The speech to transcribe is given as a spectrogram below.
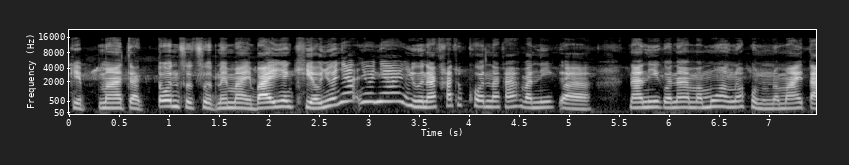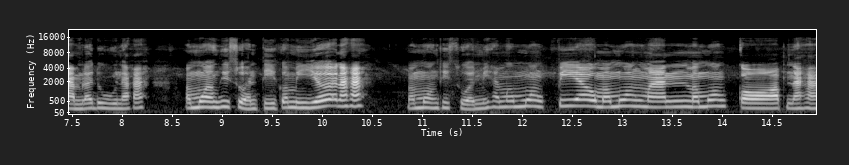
เก็บมาจากต้นสดๆใหม่ๆใบยังเขียวเยอะแยะเยอะแยะอยู่นะคะ ทุกคนนะคะ วันนี้เอ่อหน้านี้ก็หน้ามะม่วงเนาะผลไม้ตามฤดูนะคะมะม่วงที่สวนตีก็มีเยอะนะคะ มะม่วงที่สวนมีทั้งมะม่วงเปรี้ยวมะม่วงมันมะม่วงกรอบนะคะ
